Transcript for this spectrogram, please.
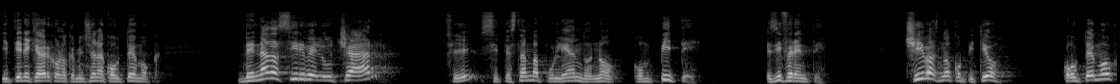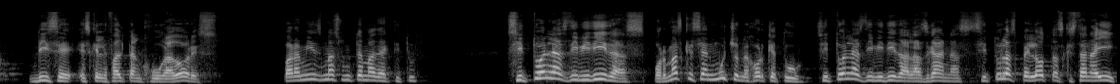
y tiene que ver con lo que menciona Cuauhtémoc, de nada sirve luchar ¿sí? si te están vapuleando, no, compite, es diferente. Chivas no compitió. Cuauhtémoc dice es que le faltan jugadores. Para mí es más un tema de actitud. Si tú en las divididas, por más que sean mucho mejor que tú, si tú en las divididas las ganas, si tú las pelotas que están ahí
